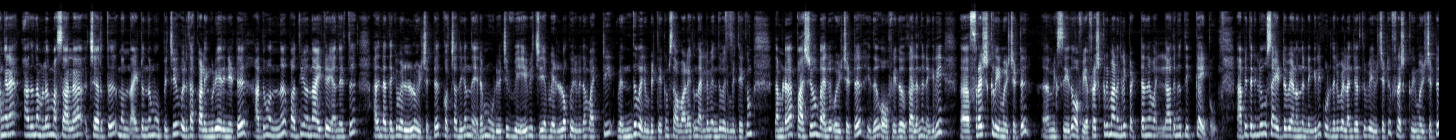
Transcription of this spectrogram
അങ്ങനെ അത് നമ്മൾ മസാല ചേർത്ത് നന്നായിട്ടൊന്ന് മൂപ്പിച്ച് ഒരു തക്കാളിയും കൂടി അരിഞ്ഞിട്ട് അതും ഒന്ന് പതി ഒന്നായി കഴിയാൻ നേരത്ത് അതിന്റെ അകത്തേക്ക് വെള്ളം ഒഴിച്ചിട്ട് കുറച്ചധികം നേരം മൂടി വെച്ച് വേവിച്ച് വെള്ളമൊക്കെ ഒരുവിധം വറ്റി വെന്ത് വരുമ്പോഴത്തേക്കും സവാളയൊക്കെ നല്ല വെന്ത് വരുമ്പോഴത്തേക്കും നമ്മുടെ പശുവും പാൽ ഒഴിച്ചിട്ട് ഇത് ഓഫ് ചെയ്ത് വെക്കുക. അല്ലെന്നുണ്ടെങ്കിൽ ഫ്രഷ് ക്രീം ഒഴിച്ചിട്ട് മിക്സ് ചെയ്ത് ഓഫ് ചെയ്യുക. ഫ്രഷ് ക്രീം ആണെങ്കിൽ പെട്ടെന്ന് വല്ലാതെ തിക്കായി പോകും അപ്പോൾ ഇത്തിരി ലൂസായിട്ട് വേണമെന്നുണ്ടെങ്കിൽ കൂടുതൽ വെള്ളം ചേർത്ത് വേവിച്ചിട്ട് ഫ്രഷ് ക്രീം ഒഴിച്ചിട്ട്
